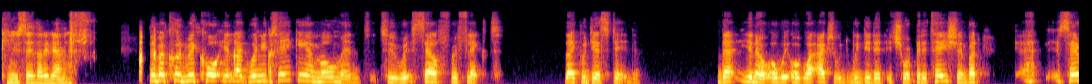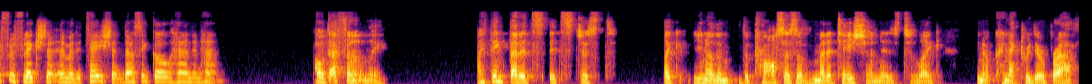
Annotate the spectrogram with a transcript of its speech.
can you say that again no, but could we call it like when you're taking a moment to self-reflect, like we just did, that you know, or we, or well, actually we did it in short meditation, but eh, self-reflection and meditation does it go hand in hand? Oh, definitely. I think that it's it's just like you know the the process of meditation is to like you know connect with your breath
